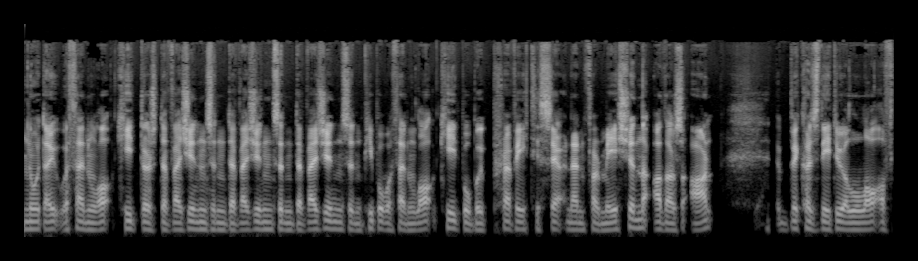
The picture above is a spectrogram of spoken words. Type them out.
no doubt within Lockheed there's divisions and divisions and divisions, and people within Lockheed will be privy to certain information that others aren't because they do a lot of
